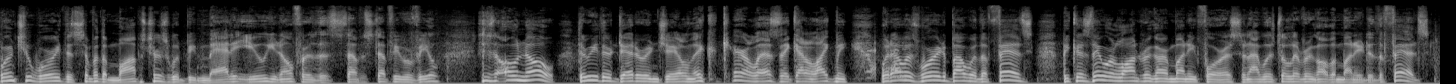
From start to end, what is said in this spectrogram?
weren't you worried that some of the mobsters would be mad at you, you know, for the stuff stuff you revealed? She said, Oh no, they're either dead or in jail, and they could care less. They kind of like me. What I was worried about were the feds because they were laundering our money for us, and I was delivering all the money to the feds.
